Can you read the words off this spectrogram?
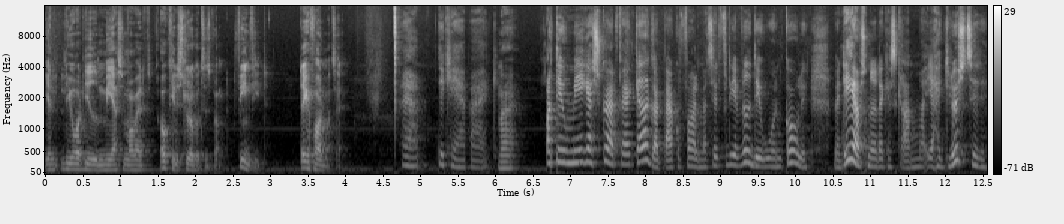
jeg lever livet mere som om, at okay, det slutter på et tidspunkt. Fint, fint. Det kan jeg forholde mig til. Ja, det kan jeg bare ikke. Nej. Og det er jo mega skørt, for jeg gad godt bare kunne forholde mig til det, fordi jeg ved, det er uundgåeligt. Men det er også noget, der kan skræmme mig. Jeg har ikke lyst til det.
